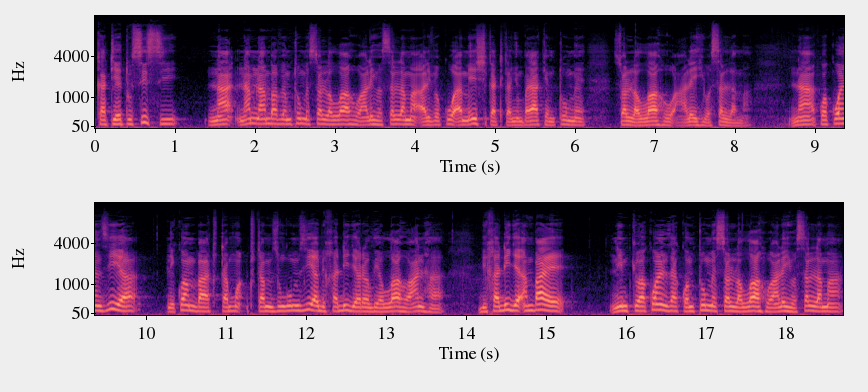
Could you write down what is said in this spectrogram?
kati yetu sisi na namna ambavyo mtume salllahu alaihi wasalama alivyokuwa ameishi katika nyumba yake mtume salllahu alaihi wasalama na kwa kuanzia ni kwamba tutamzungumzia bikhadija radiallahu anha. Bikhadija ambaye ni mke wa kwanza kwa mtume salllahu alaihi wasalama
